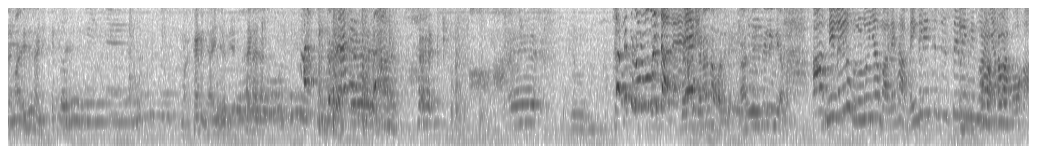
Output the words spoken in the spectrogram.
ိုင်မှာအေးစေးထိုင်အေးစေးထိုင်မခိုင်းနေအများကြီးရတယ်ထိုင်ထိုင်ထိုင်ဟာနေဘလို့လုံးလိုက်တာလဲဘယ်ဘယ်နာပါသေးလဲငါစိတ်စိတ်လေးမရပါဟာနေလိမ့်လို့ဘလို့လုံးရမှာလဲဟာမိန်းကလေးချင်းချင်းစေးလေးနေမှရမှာပေါ့ဟာ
